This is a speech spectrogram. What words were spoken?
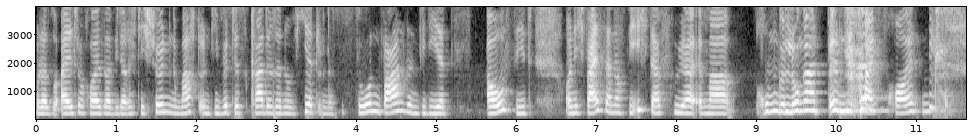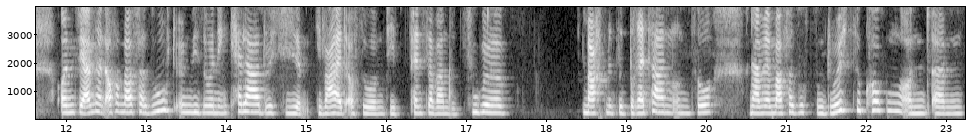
oder so alte Häuser wieder richtig schön gemacht und die wird jetzt gerade renoviert und das ist so ein Wahnsinn, wie die jetzt aussieht. Und ich weiß ja noch, wie ich da früher immer rumgelungert bin mit meinen Freunden. Und wir haben dann auch immer versucht, irgendwie so in den Keller durch die, die war halt auch so, die Fenster waren so zugemacht mit so Brettern und so. Und dann haben wir immer versucht, so durchzugucken und ähm,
